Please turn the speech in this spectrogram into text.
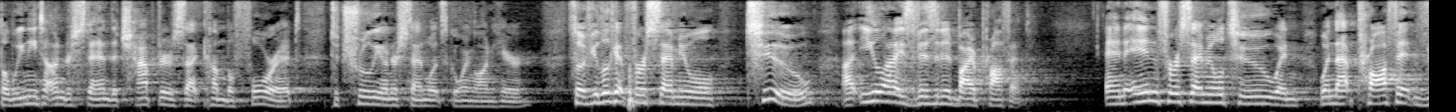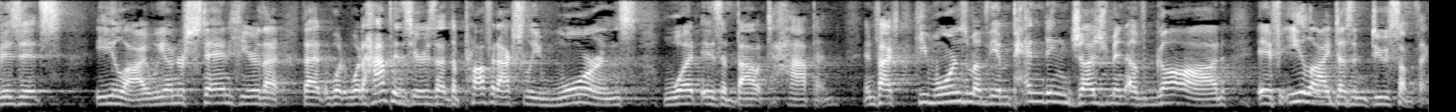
but we need to understand the chapters that come before it to truly understand what's going on here. So if you look at 1 Samuel 2, uh, Eli is visited by a prophet. And in 1 Samuel 2, when, when that prophet visits Eli, we understand here that, that what, what happens here is that the prophet actually warns what is about to happen. In fact, he warns him of the impending judgment of God if Eli doesn't do something.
